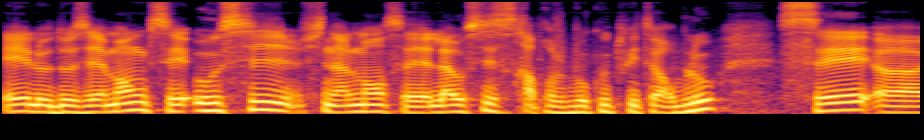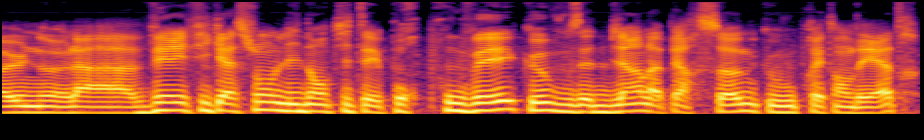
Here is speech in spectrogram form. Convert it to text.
Et le deuxième angle, c'est aussi, finalement, là aussi, ça se rapproche beaucoup de Twitter Blue, c'est euh, la vérification de l'identité pour prouver que vous êtes bien la personne que vous prétendez être.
